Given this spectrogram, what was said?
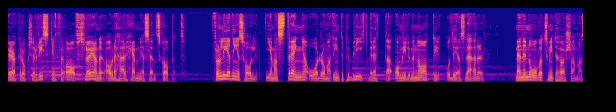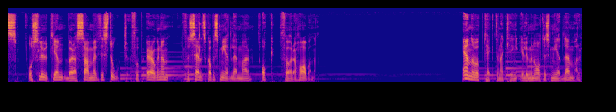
ökar också risken för avslöjande av det här hemliga sällskapet. Från ledningens håll ger man stränga order om att inte publikt berätta om Illuminati och deras läror. Men det är något som inte hörsammas och slutligen börjar samhället i stort få upp ögonen för sällskapets medlemmar och förehavanden. En av upptäckterna kring Illuminatis medlemmar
